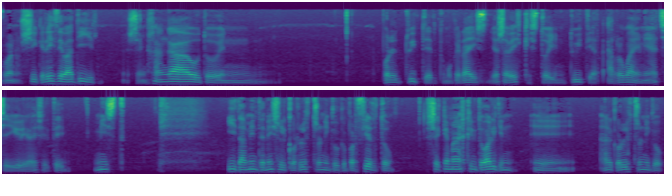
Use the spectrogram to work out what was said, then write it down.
bueno, si queréis debatir en Hangout o en por el Twitter, como queráis. Ya sabéis que estoy en Twitter, arroba mhyst, mist. Y también tenéis el correo electrónico, que por cierto, sé que me ha escrito alguien eh, al correo electrónico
